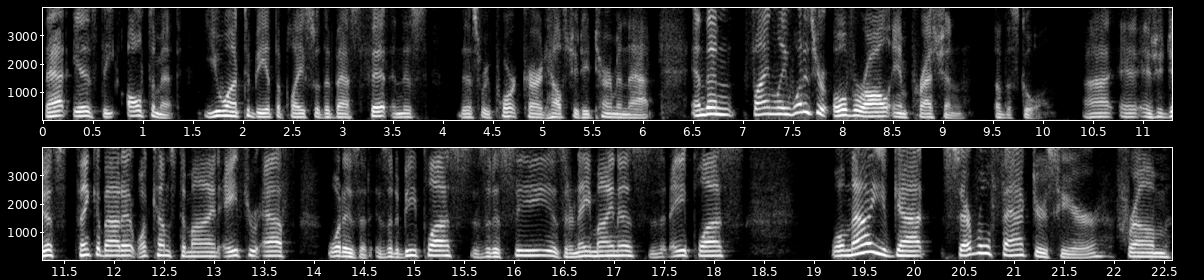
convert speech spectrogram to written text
That is the ultimate. You want to be at the place with the best fit, and this this report card helps you determine that. And then finally, what is your overall impression of the school. Uh, as you just think about it, what comes to mind? A through F. What is it? Is it a B plus? Is it a C? Is it an A minus? Is it A plus? Well, now you've got several factors here from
